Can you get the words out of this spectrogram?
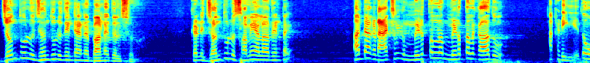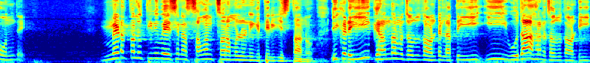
జంతువులు జంతువులు తింటాయని బాగానే తెలుసు. కానీ జంతువులు సమయం ఎలా తింటాయి? అంటే అక్కడ యాక్చువల్గా మిడతలు మిడతలు కాదు. అక్కడ ఏదో ఉంది. మిడతలు తినివేసిన సంవత్సరములు నీకు తిరిగిస్తాను. ఇక్కడ ఈ గ్రంథం చదువుతూ ఉంటే లేకపోతే ఈ ఈ ఉదాహరణ చదువుతూ ఉంటే ఈ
